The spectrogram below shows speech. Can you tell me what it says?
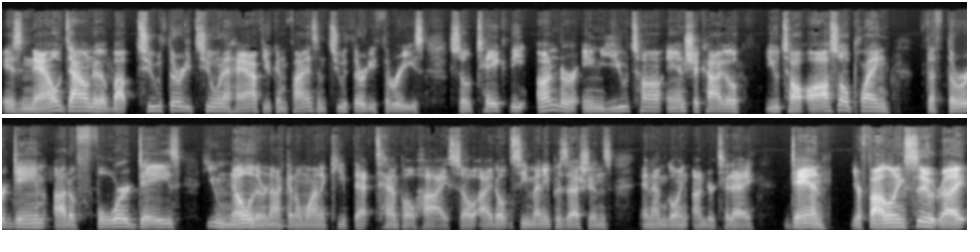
is now down to about 232 and a half. You can find some 233s. So take the under in Utah and Chicago. Utah also playing the third game out of four days. You know they're not mm. going to want to keep that tempo high. So I don't see many possessions, and I'm going under today. Dan, you're following suit, right?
